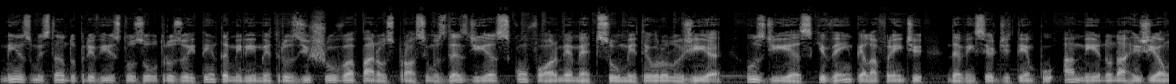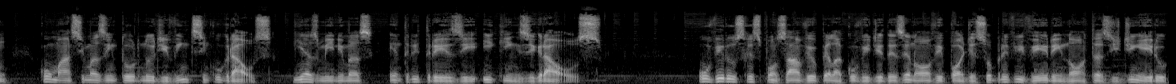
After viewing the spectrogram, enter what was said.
mesmo estando previstos outros 80 milímetros de chuva para os próximos 10 dias, conforme a Metsu Meteorologia. Os dias que vêm pela frente devem ser de tempo ameno na região, com máximas em torno de 25 graus e as mínimas entre 13 e 15 graus. O vírus responsável pela Covid-19 pode sobreviver em notas de dinheiro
